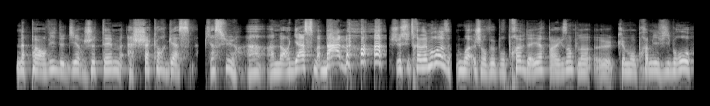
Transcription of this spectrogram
n'a pas envie de dire je t'aime à chaque orgasme? Bien sûr, hein, un orgasme, bam Je suis très amoureuse. Moi, j'en veux pour preuve d'ailleurs, par exemple, hein, euh, que mon premier vibro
